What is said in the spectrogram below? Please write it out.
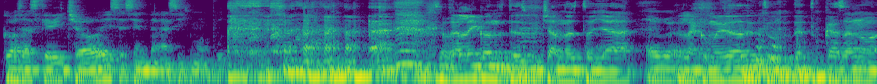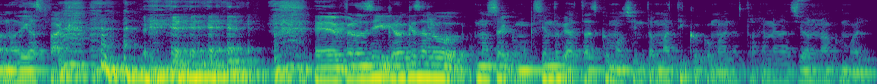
cosas que he dicho hoy se sientan así como puta Ojalá y cuando estés escuchando esto ya Ay, güey. en la comodidad de tu, de tu casa no, no digas fuck. Eh, pero sí, creo que es algo, no sé, como que siento que hasta es como sintomático como de nuestra generación, ¿no? Como el,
